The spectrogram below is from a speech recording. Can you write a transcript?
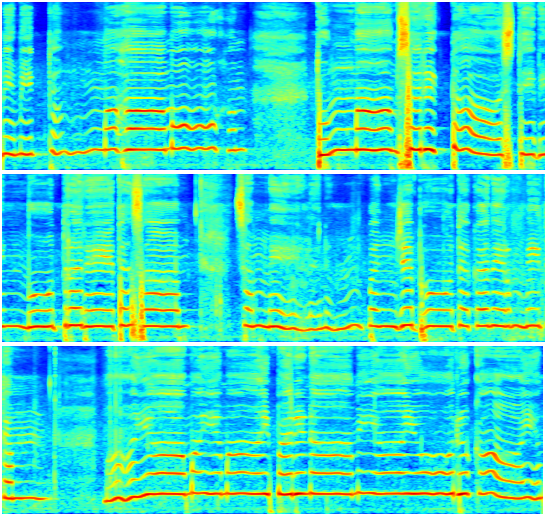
നിമിത്തം മഹാമോഹം. തുമ്മാംസരിക്താസ്തി വിൺമൂത്രരേതസാം. സമ്മേളനം പഞ്ചഭൂതകനിർമ്മിതം. മായാമയമായി പരിണാമിയായൊരു കായം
